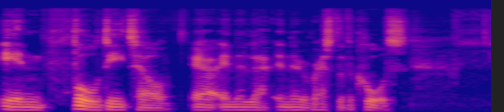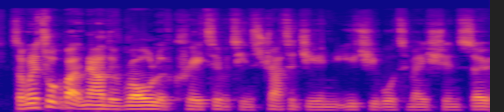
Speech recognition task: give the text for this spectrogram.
in full detail uh, in the in the rest of the course. So I'm going to talk about now the role of creativity and strategy in YouTube automation. So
